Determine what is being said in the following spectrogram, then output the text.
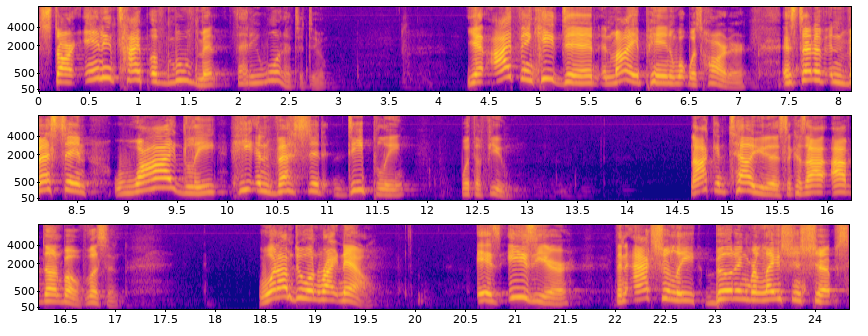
start any type of movement that he wanted to do. Yet I think he did, in my opinion, what was harder. Instead of investing widely, he invested deeply with a few. Now, I can tell you this because I, have done both. Listen, what I'm doing right now is easier than actually building relationships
